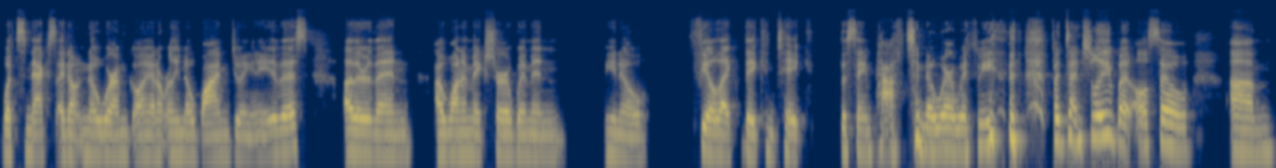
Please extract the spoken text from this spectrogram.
what's next. I don't know where i'm going. I don't really know why i'm doing any of this other than i want to make sure women you know feel like they can take the same path to nowhere with me potentially but also um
